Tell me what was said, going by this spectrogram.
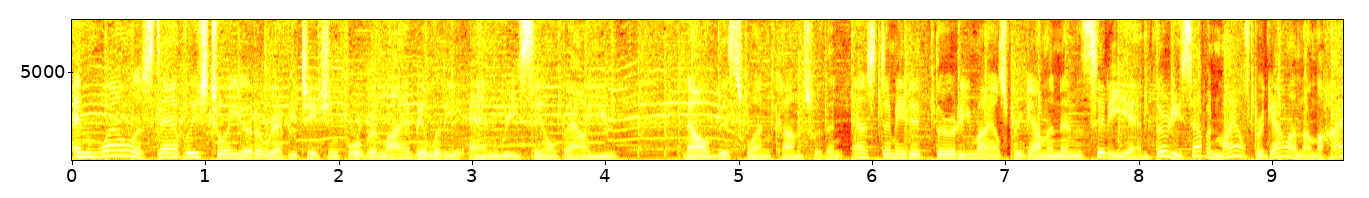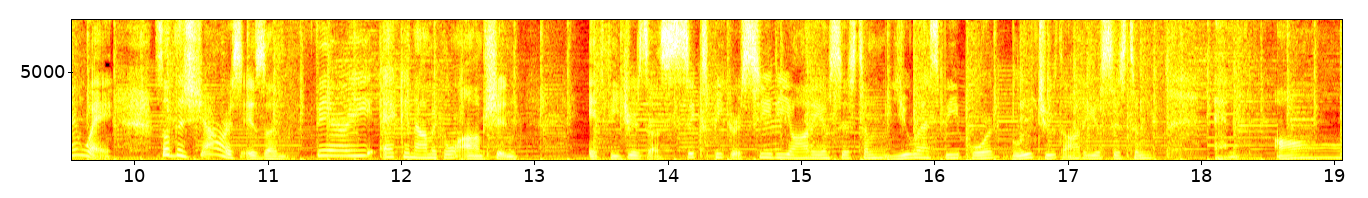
and well-established Toyota reputation for reliability and resale value. Now, this one comes with an estimated 30 miles per gallon in the city and 37 miles per gallon on the highway, so this Yaris is a very economical option. It features a six speaker CD audio system, USB port, Bluetooth audio system, and all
